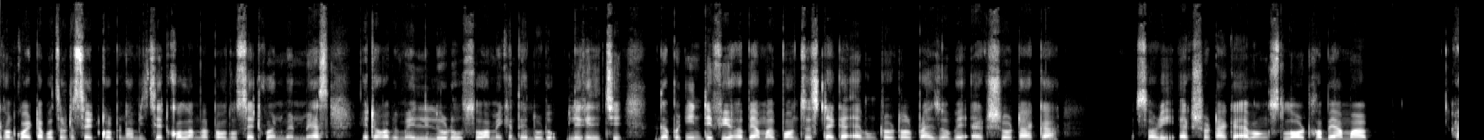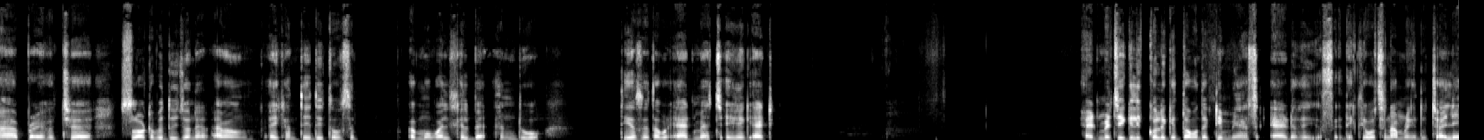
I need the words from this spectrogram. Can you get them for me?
এখন কয়টা বছর ওটা সেট করবেন? আমি সেট করলাম না, আপনার সেট করে নেবেন ম্যাচ এটা হবে মেনলি লুডো সো আমি এখান থেকে লুডো লিখে দিচ্ছি। তারপর এন্ট্রি ফি হবে আমার পঞ্চাশ টাকা এবং টোটাল প্রাইস হবে একশো টাকা সরি একশো টাকা এবং স্লট হবে আমার প্রায় হচ্ছে স্লট হবে দুইজনের এবং এইখান থেকে দিতে হচ্ছে মোবাইল খেলবে অ্যান্ড ডুও ঠিক আছে? তারপর অ্যাড ম্যাচ অ্যাড অ্যাড ম্যাচে ক্লিক করলে কিন্তু আমাদের একটি ম্যাচ অ্যাড হয়ে গেছে। দেখতে পাচ্ছেন, আমরা কিন্তু চাইলে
